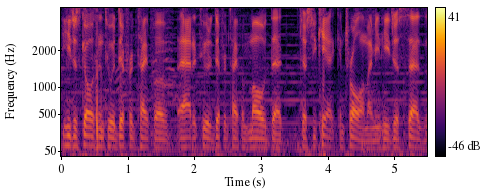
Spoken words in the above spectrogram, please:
he just goes into a different type of attitude, a different type of mode that just you can't control him. I mean, he just says,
